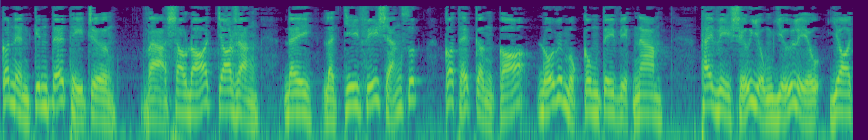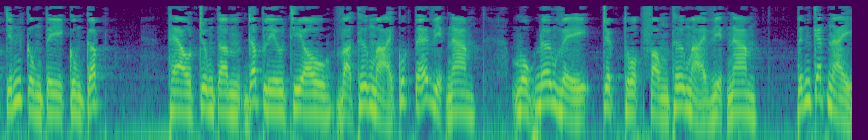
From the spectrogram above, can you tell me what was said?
có nền kinh tế thị trường và sau đó cho rằng đây là chi phí sản xuất có thể cần có đối với một công ty Việt Nam thay vì sử dụng dữ liệu do chính công ty cung cấp. Theo Trung tâm WTO và Thương mại Quốc tế Việt Nam, một đơn vị trực thuộc Phòng Thương mại Việt Nam, tính cách này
